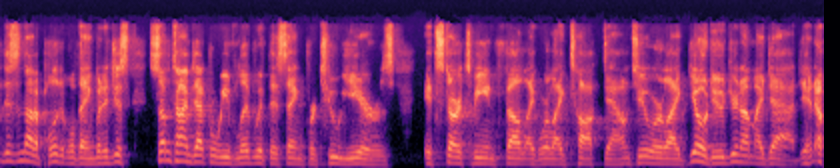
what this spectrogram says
this is not a political thing but it just sometimes after we've lived with this thing for two years it starts being felt like we're like talked down to or like yo dude you're not my dad you know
